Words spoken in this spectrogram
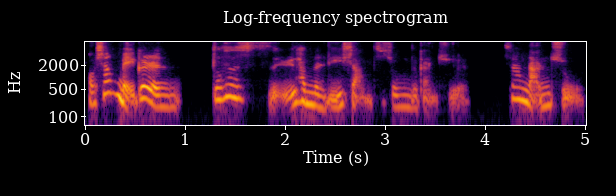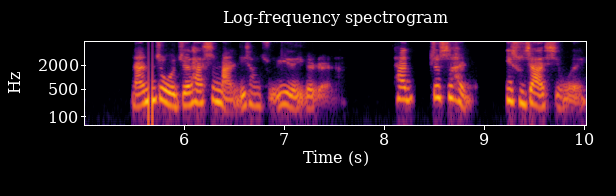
好像每个人都是死于他们理想之中的感觉。像男主，男主我觉得他是蛮理想主义的一个人，他就是很艺术家的行为。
